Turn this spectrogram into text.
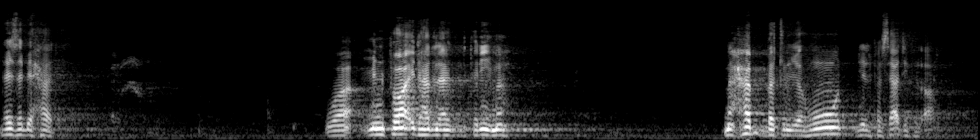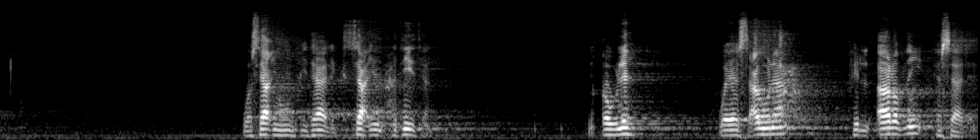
ليس بحادث. ومن فوائد هذه الآية الكريمة محبة اليهود للفساد في الأرض. وسعيهم في ذلك سعيا حثيثا لقوله ويسعون في الأرض فسادا.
